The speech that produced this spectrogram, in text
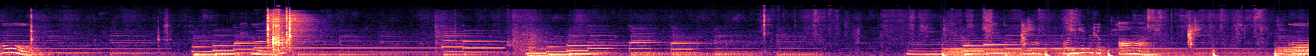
오, 귀여운데? 음, 이런 게 있구나. 완전 귀엽다. 이거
